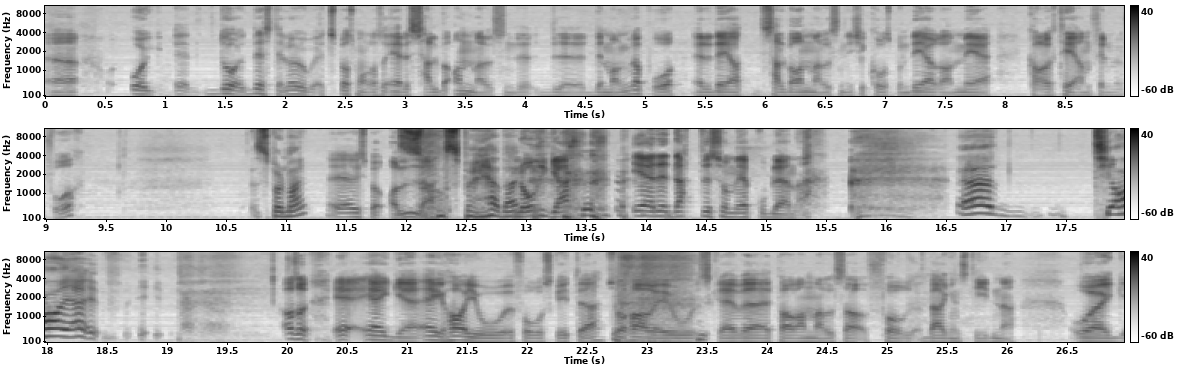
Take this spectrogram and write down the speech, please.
Eh, og eh, da, det stiller jo et spørsmål. altså Er det selve anmeldelsen det, det, det mangler på? Er det det at selve anmeldelsen ikke korresponderer med karakteren filmen får? Spør du meg? Jeg spør alle. Så spør jeg deg. Norge, er det dette som er problemet? Eh, tja, jeg Altså, jeg, jeg har jo, for å skryte, så har jeg jo skrevet et par anmeldelser for Bergens Tidende. Og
